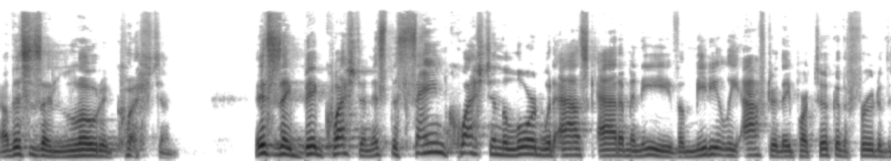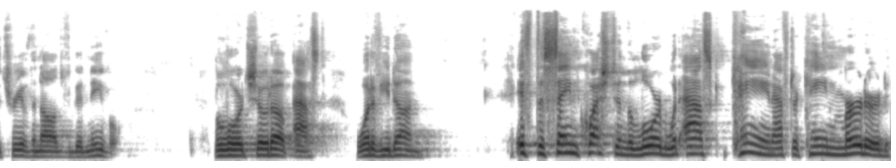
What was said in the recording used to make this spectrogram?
Now, this is a loaded question. This is a big question. It's the same question the Lord would ask Adam and Eve immediately after they partook of the fruit of the tree of the knowledge of good and evil. The Lord showed up, asked, What have you done? It's the same question the Lord would ask Cain after Cain murdered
